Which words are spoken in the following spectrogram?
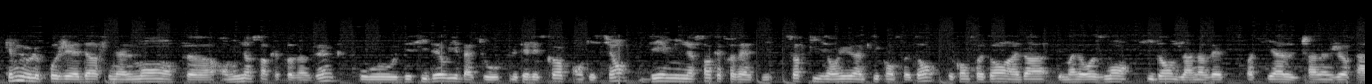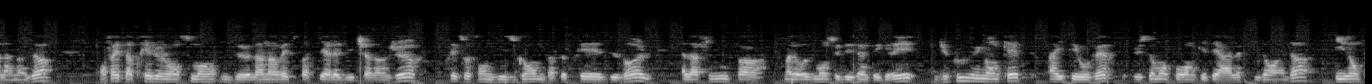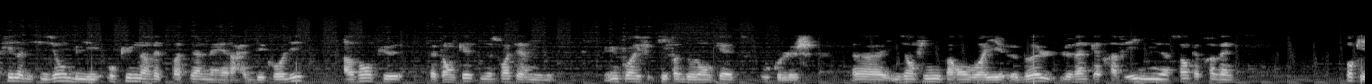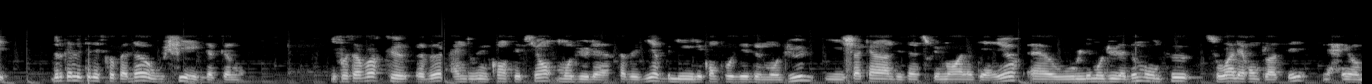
comme le projet ADA finalement en 1985 ou décidé oui bateau le télescope en question dès 1986 sauf qu'ils ont eu un petit contretemps. Le contretemps ADA est malheureusement accident de la navette spatiale Challenger à la NASA. En fait après le lancement de la navette spatiale AD Challenger après 70 secondes d'à peu près de vol elle a fini par malheureusement se désintégrer. Du coup, une enquête a été ouverte justement pour enquêter à l'accident ADA. Ils ont pris la décision qu'aucune navette spatiale n'ait décoller avant que cette enquête ne soit terminée. Une fois qu'ils fait de l'enquête au collège, euh, ils ont fini par envoyer Hubble le 24 avril 1980. Ok, donc le télescope ADA, je suis exactement? Il faut savoir que Hubble a une conception modulaire. Ça veut dire qu'il est composé de modules, qui chacun a des instruments à l'intérieur, euh, où les modules à on peut soit les remplacer,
